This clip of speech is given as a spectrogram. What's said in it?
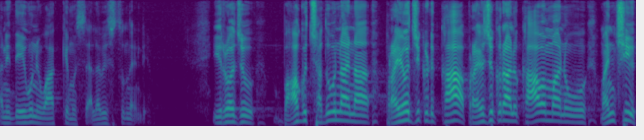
అని దేవుని వాక్యము సెలవిస్తుందండి. ఈరోజు బాగు చదువు నాయన ప్రయోజకుడు కా ప్రయోజకురాలు కావమ్మా నువ్వు మంచి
